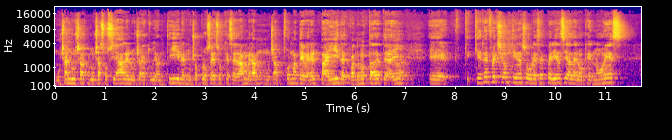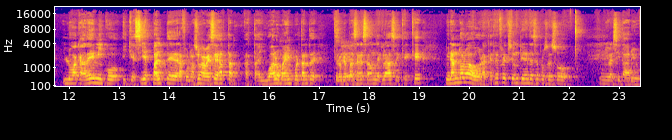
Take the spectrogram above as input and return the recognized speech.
muchas luchas, luchas sociales, luchas estudiantiles, muchos procesos que se dan, ¿verdad? muchas formas de ver el país de- cuando uno está desde ahí. Eh, ¿qué, qué reflexión tienes sobre esa experiencia de lo que no es lo académico y que sí es parte de la formación, a veces hasta, hasta igual o más importante que lo Sí. que pasa en el salón de clases? ¿Qué, qué, mirándolo ahora, ¿qué reflexión tienes de ese proceso universitario?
